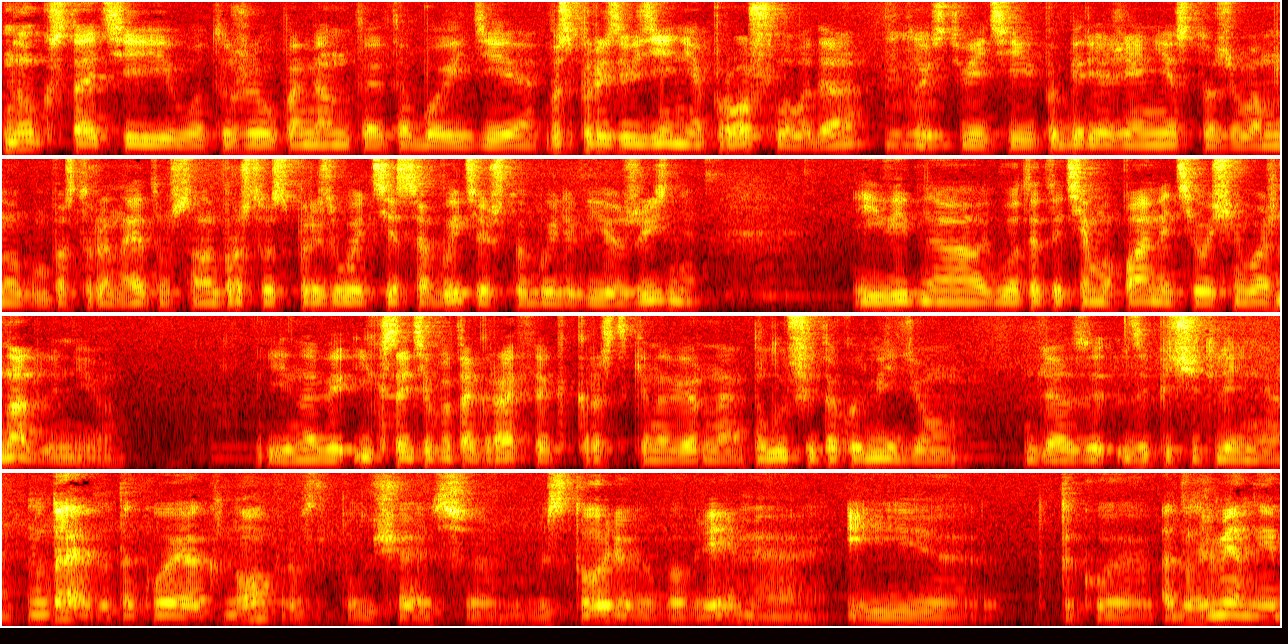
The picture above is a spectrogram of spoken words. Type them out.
Ну, кстати, вот уже упомянутая тобой идея воспроизведения прошлого, да? Мгм. То есть ведь и побережье Нес тоже во многом построено на этом, что она просто воспроизводит те события, что были в ее жизни. И видно, вот эта тема памяти очень важна для нее. И, и кстати, фотография как раз-таки, наверное, лучший такой медиум для за- запечатления. Ну да, это такое окно просто получается в историю, во время, и такое одновременно и,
